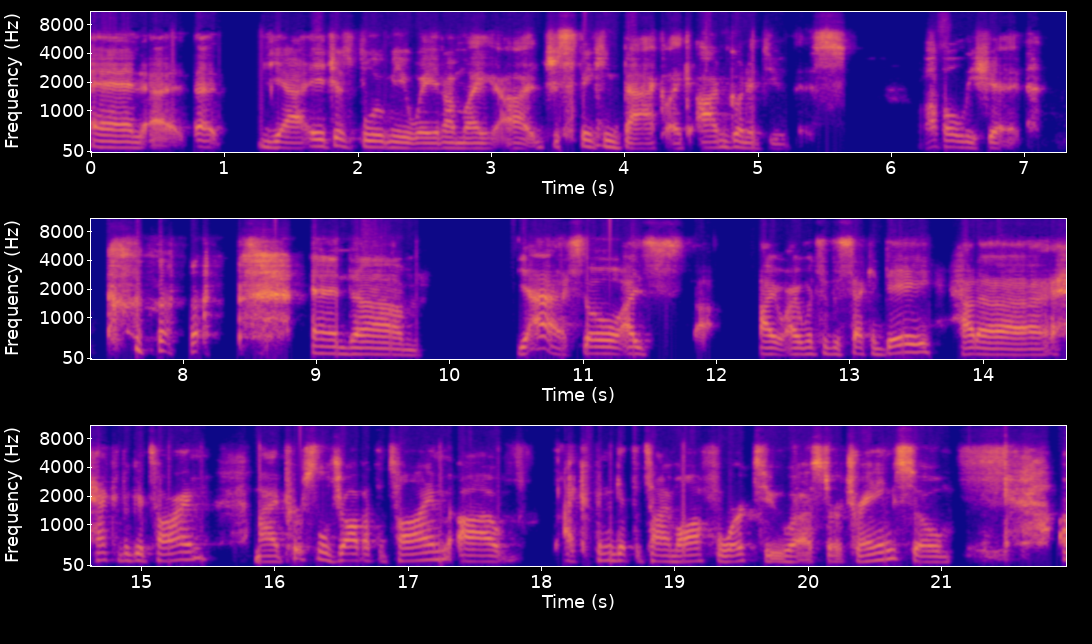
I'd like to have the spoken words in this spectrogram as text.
And uh, yeah, it just blew me away. And I'm like, uh, just thinking back, like, I'm going to do this. awesome. holy shit. and um, yeah, so I, I, I went to the second day, had a heck of a good time. My personal job at the time, uh, I couldn't get the time off work to uh, start training, so uh,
